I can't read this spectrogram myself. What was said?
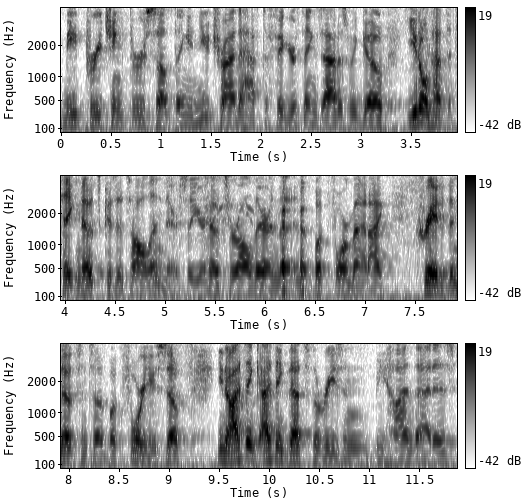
me preaching through something and you trying to have to figure things out as we go. You don't have to take notes because it's all in there. So your notes are all there in the, in the book format. I created the notes into a book for you. So, you know, I think I think that's the reason behind that is,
